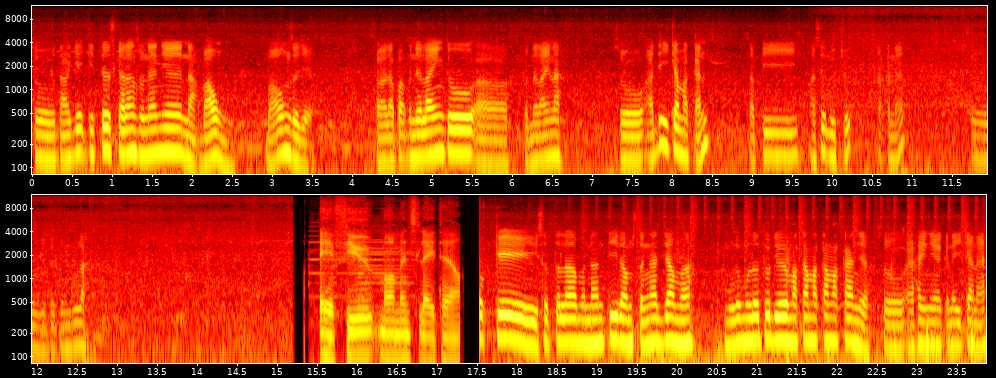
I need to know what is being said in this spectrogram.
So target kita sekarang sebenarnya nak baung, baung saja. Kalau dapat benda lain tu uh, benda lain lah. So ada ikan makan, tapi hasil lucut tak kena. So kita tunggulah. A few moments later. Okey, setelah menanti dalam setengah jam ah. Mula-mula tu dia makan-makan-makan je. So akhirnya kena ikan eh.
